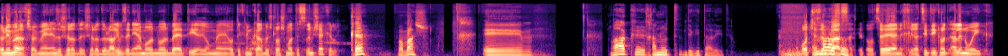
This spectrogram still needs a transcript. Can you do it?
לא, אני אומר, עכשיו עם העניין הזה של הד- של הדולרים זה נהיה מאוד מאוד בעייתי. היום אה, עותק נמכר ב-320 שקל. כן, ממש. אה, רק חנות דיגיטלית. למרות שזה באסה, אתה רוצה, אני רציתי לקנות אלן וייק.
